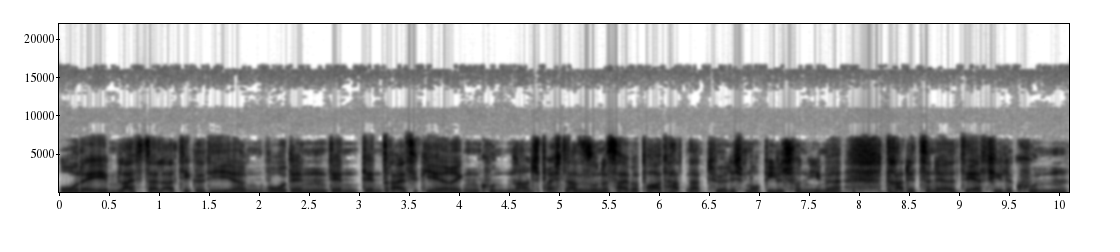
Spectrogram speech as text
oder eben Lifestyle-Artikel, die irgendwo den, den, den 30-jährigen Kunden ansprechen. Also mhm. so eine Cyberport hat natürlich mobil schon immer traditionell sehr viele Kunden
